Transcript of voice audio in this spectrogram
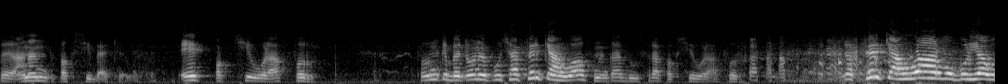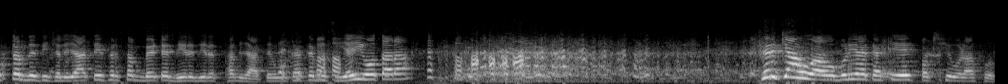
पर अनंत पक्षी बैठे हुए एक पक्षी उड़ा फुर तो उनके बेटों ने पूछा, फिर क्या हुआ? उसने कहा, दूसरा पक्षी उड़ा, फुर। तो फिर क्या हुआ और वो बुढ़िया उत्तर देती चली जाती, फिर सब बेटे धीरे धीरे थक जाते। वो कहते, बस यही होता रहा। फिर क्या हुआ? वो बुढ़िया कहती, एक पक्षी उड़ा, फुर।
